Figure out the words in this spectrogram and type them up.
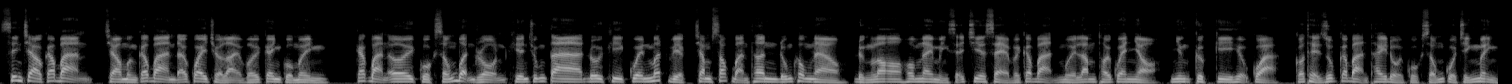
Xin chào các bạn, chào mừng các bạn đã quay trở lại với kênh của mình. Các bạn ơi, cuộc sống bận rộn khiến chúng ta đôi khi quên mất việc chăm sóc bản thân đúng không nào? Đừng lo, hôm nay mình sẽ chia sẻ với các bạn 15 thói quen nhỏ nhưng cực kỳ hiệu quả, có thể giúp các bạn thay đổi cuộc sống của chính mình.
